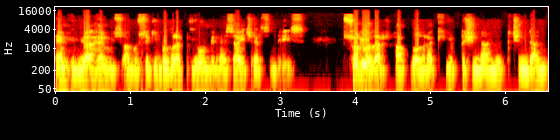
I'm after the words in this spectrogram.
hem Hülya hem Agos ekibi olarak yoğun bir mesai içerisindeyiz. Soruyorlar haklı olarak yurt dışından, yurt içinden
